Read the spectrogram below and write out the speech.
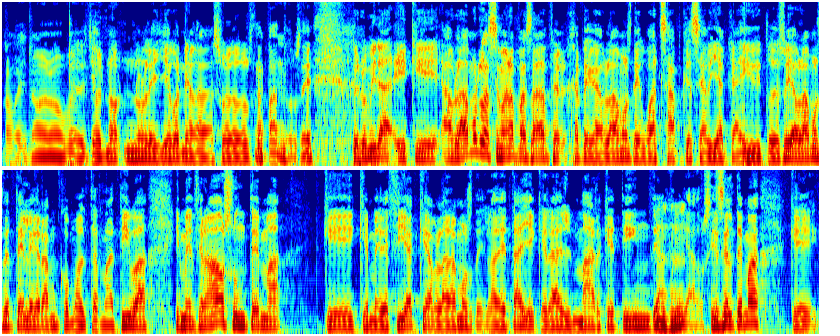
No, no, pues yo no, no, le llego ni a los zapatos, ¿eh? Pero mira, eh, que hablábamos la semana pasada, fíjate que hablábamos de WhatsApp que se había caído y todo eso, y hablábamos de Telegram como alternativa, y mencionábamos un tema que, merecía que habláramos de la detalle, que era el marketing de afiliados. Y es el tema que,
